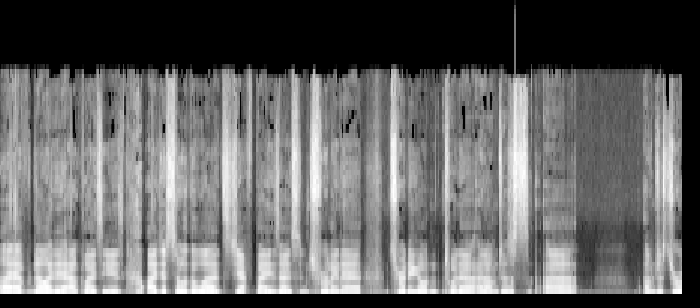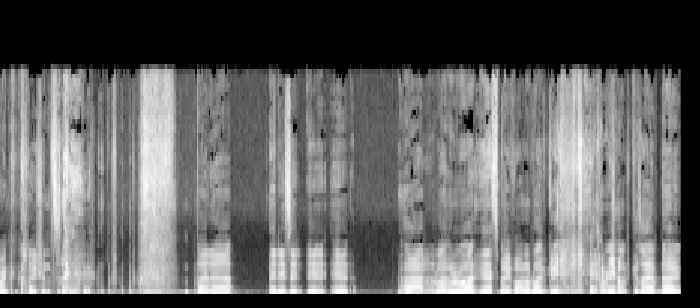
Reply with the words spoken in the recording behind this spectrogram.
I have no idea how close he is. I just saw the words Jeff Bezos and trillionaire trending on Twitter, and I'm just uh, I'm just drawing conclusions. but uh, it is it, it, it I don't know. Let's move on. I'm not even going to carry on because I have no,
